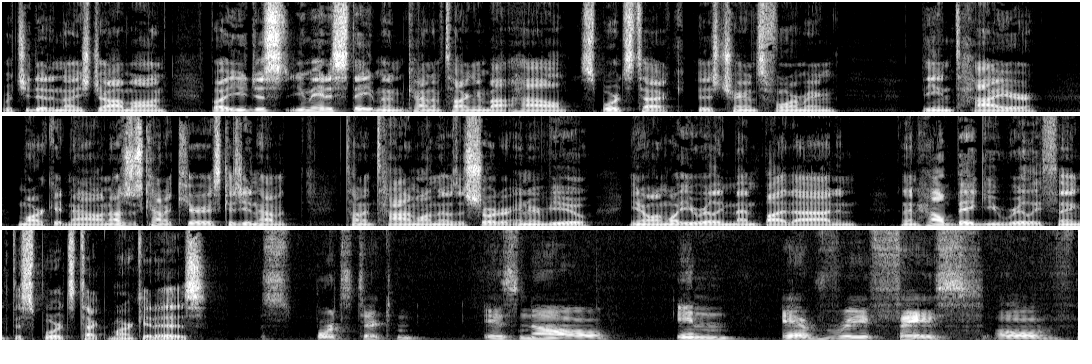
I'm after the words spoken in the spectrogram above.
which you did a nice job on. But you just, you made a statement kind of talking about how sports tech is transforming the entire market now. And I was just kind of curious because you didn't have a ton of time on there was a shorter interview, you know, on what you really meant by that and, and then how big you really think the sports tech market is. Sports tech is now in every phase of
